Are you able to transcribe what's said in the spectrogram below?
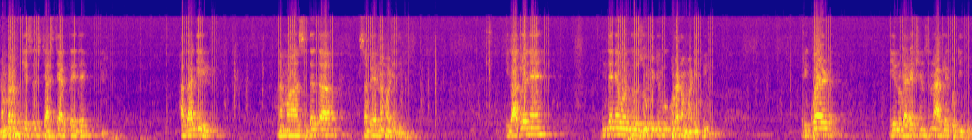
ನಂಬರ್ ಆಫ್ ಕೇಸಸ್ ಜಾಸ್ತಿ ಆಗ್ತಾ ಇದೆ. ಹಾಗಾಗಿ ನಮ್ಮ ಸಿದ್ಧತಾ ಸಭೆಯನ್ನು ಮಾಡಿದ್ದೀವಿ ಈಗಾಗಲೇ ಹಿಂದೆನೇ ಒಂದು ಝೂಮ್ ಮೀಟಿಂಗು ಕೂಡ ನಾವು ಮಾಡಿದ್ವಿ. ರಿಕ್ವೈರ್ಡ್ ಏನು ಡೈರೆಕ್ಷನ್ಸನ್ನು ಆಗಲೇ ಕೊಟ್ಟಿದ್ವಿ.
